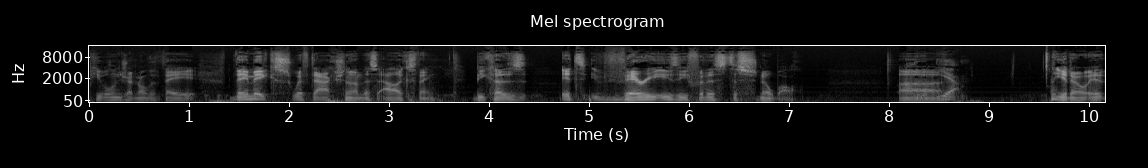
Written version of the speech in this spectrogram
people in general, that they they make swift action on this Alex thing because it's very easy for this to snowball. Uh, yeah. You know, it,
